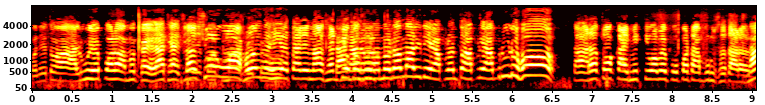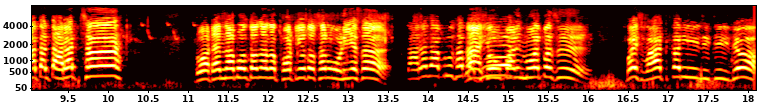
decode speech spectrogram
પણ એ તો હાલવું એ પણ અમે થયા શું વાહરો નહીં અત્યારે ના છેડજો અમે રમાડી દે આપણે તો આપણે આબરૂલું હો તારે તો કાયમિક અમે પોપટ આબરૂ છે તારે ના તાર તારા જ છે દોઢ ના બોલતો ના તો ફોટ્યો તો સર ઓળીએ છે તારે જ છે ના શું ઉપાડીને મોય પછી બસ વાત કરી લીધી લ્યો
